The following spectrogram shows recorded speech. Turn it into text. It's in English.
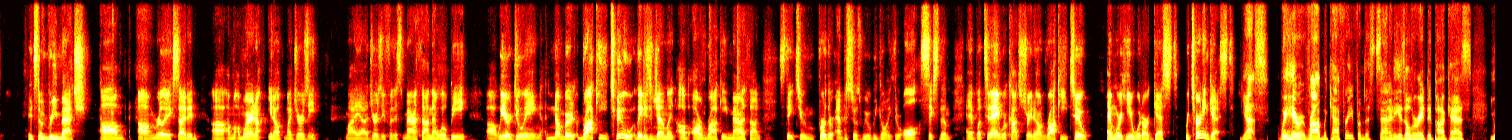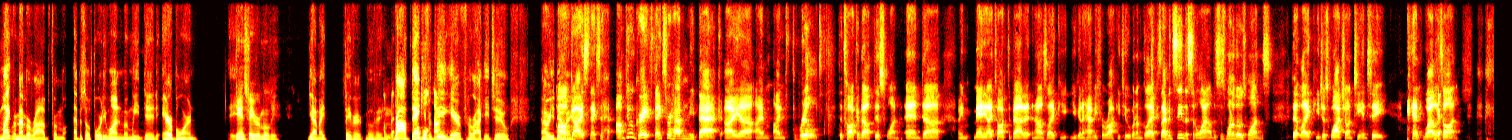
it's the rematch. Um, I'm really excited. Uh, I'm, I'm wearing, a, you know, my jersey, my uh, jersey for this marathon that will be. Uh, we are doing number Rocky two, ladies and gentlemen, of our Rocky marathon. Stay tuned. Further episodes, we will be going through all six of them. And but today we're concentrating on Rocky two, and we're here with our guest, returning guest. Yes, we're here with Rob McCaffery from the Sanity is Overrated podcast. You might remember Rob from episode 41 when we did Airborne Dan's favorite movie. Yeah, my favorite movie. Um, Rob, thank you for time. being here for Rocky 2. How are you oh, doing? Oh, guys, thanks. Ha- I'm doing great. Thanks for having me back. I uh, I'm I'm thrilled to talk about this one. And uh, I mean, Manny and I talked about it, and I was like, "You, are gonna have me for Rocky 2, but I'm glad because I haven't seen this in a while. This is one of those ones that like you just watch on TNT and while yeah. it's on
